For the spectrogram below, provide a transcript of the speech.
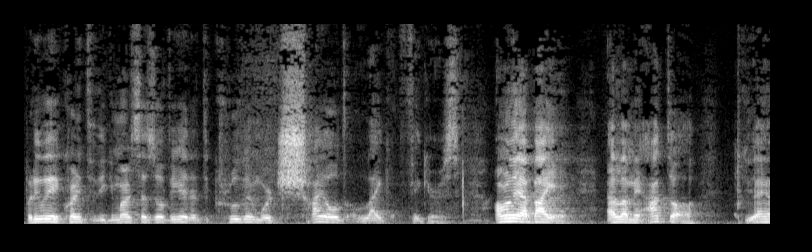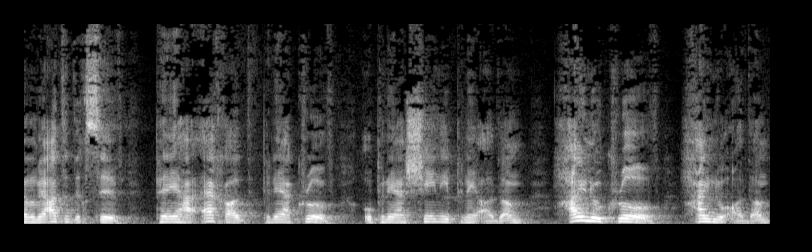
But anyway, according to the Gemara, says over here that the Kruvim were childlike figures. Amalei Abaye, Ela Me'ata, Ela Me'ata Dichsiv, Pnei Ha'echad, Pnei Ha'kruv, Upnei Ha'sheni, Pnei Adam, Hainu Krov, Hainu Adam.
